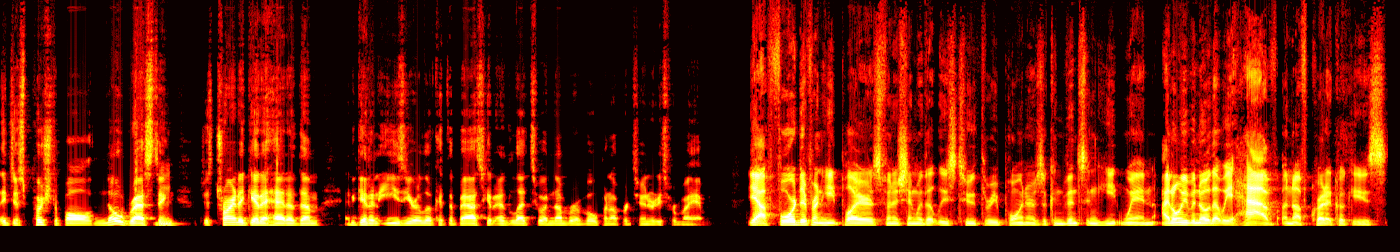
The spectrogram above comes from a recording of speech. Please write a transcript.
they just pushed the ball, no resting, mm-hmm. just trying to get ahead of them and get an easier look at the basket, and led to a number of open opportunities for Miami. Yeah, four different Heat players finishing with at least two three pointers, a convincing Heat win. I don't even know that we have enough credit cookies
